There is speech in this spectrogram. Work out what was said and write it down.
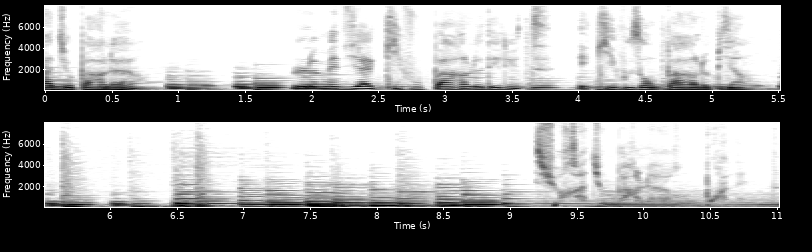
Radio Parleur, le média qui vous parle des luttes et qui vous en parle bien. Sur radioparleur.net.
